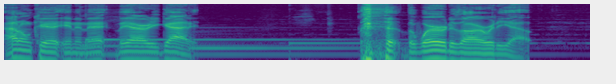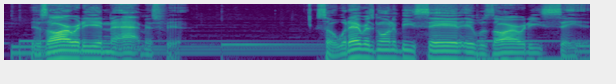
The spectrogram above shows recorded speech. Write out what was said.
I don't care, internet. They already got it. the word is already out. It's already in the atmosphere. So whatever's going to be said, it was already said.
